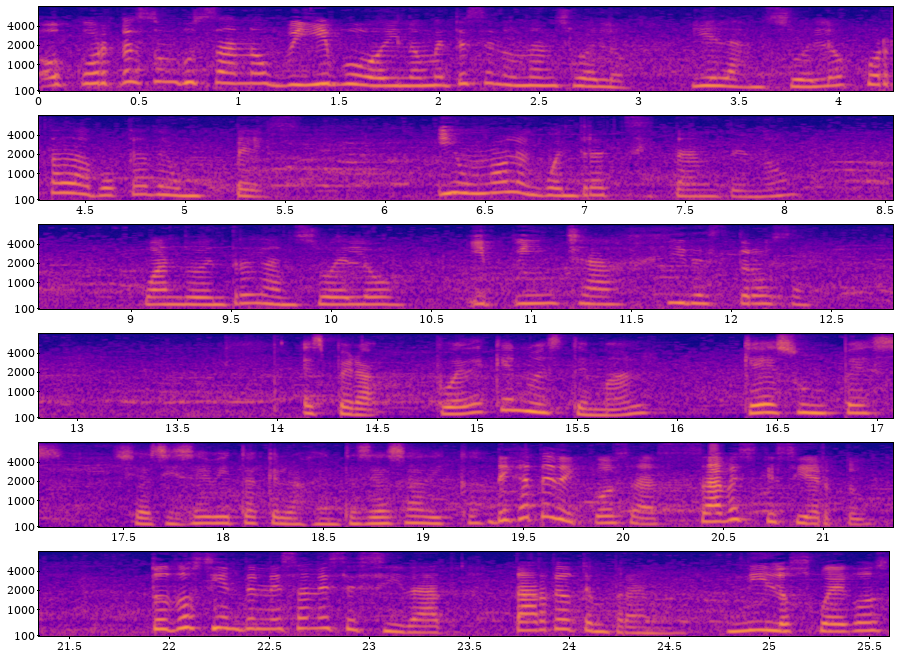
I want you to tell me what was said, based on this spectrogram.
O cortas un gusano vivo y lo metes en un anzuelo, y el anzuelo corta la boca de un pez. Y uno lo encuentra excitante, ¿no? Cuando entra el anzuelo y pincha y destroza. Espera, puede que no esté mal. ¿Qué es un pez? Si así se evita que la gente sea sádica. Déjate de cosas, sabes que es cierto. Todos sienten esa necesidad, tarde o temprano. Ni los juegos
